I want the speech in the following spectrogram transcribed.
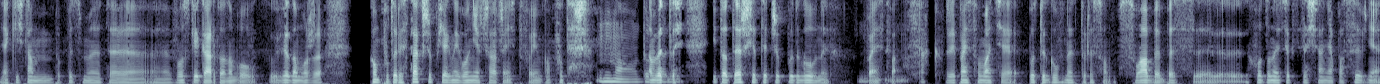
jakieś tam powiedzmy te e, wąskie gardła, no bo wiadomo, że komputer jest tak szybki, jak najwolniejsza część w Twoim komputerze. No, Nawet to się, I to też się tyczy płyt głównych Państwa. Mm, tak. Jeżeli Państwo macie płyty główne, które są słabe, bez e, chłodzonej sekcji zasilania pasywnie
